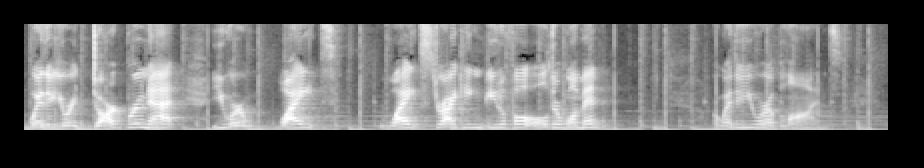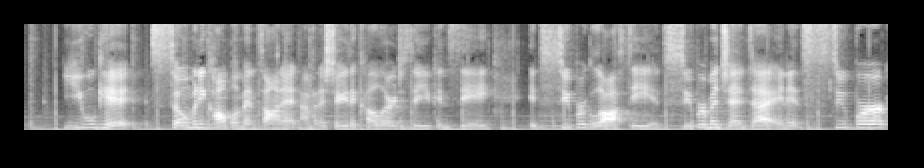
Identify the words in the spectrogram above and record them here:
Whether you're a dark brunette, you are white, white, striking, beautiful older woman, or whether you are a blonde, you will get so many compliments on it. I'm gonna show you the color just so you can see. It's super glossy, it's super magenta, and it's super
